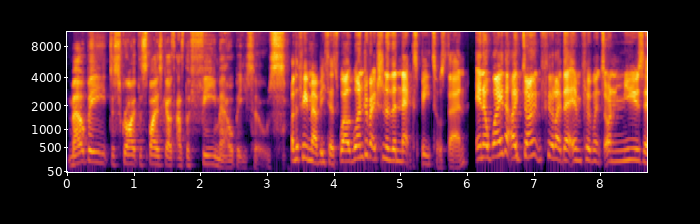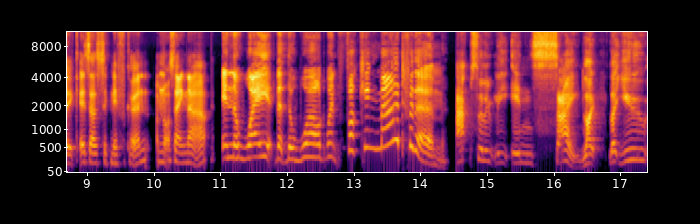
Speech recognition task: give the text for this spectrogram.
Mel B described the Spice Girls as the female Beatles. or the female Beatles? Well, One Direction are the next Beatles. Then, in a way that I don't feel like their influence on music is as significant. I'm not saying that. In the way that the world went fucking mad for them. Absolutely insane. Like like you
